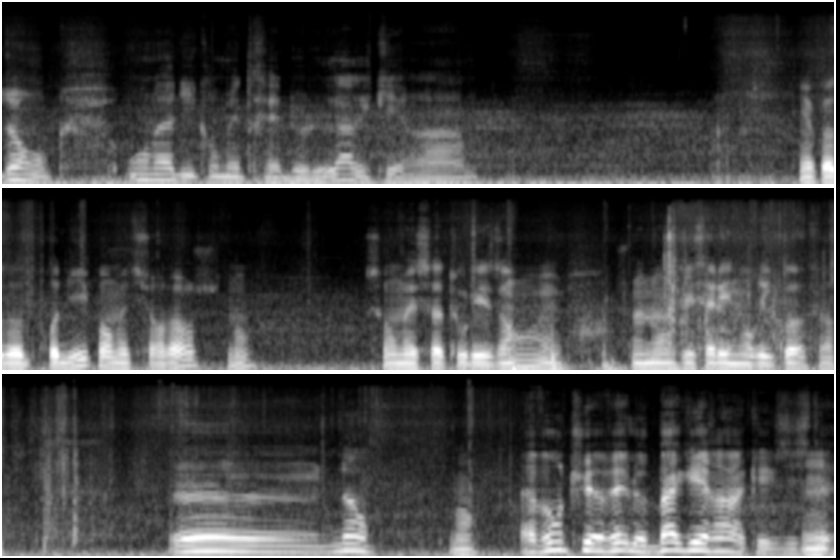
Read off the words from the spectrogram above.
Donc, on a dit qu'on mettrait de l'alkéra. Y a pas d'autres produits pour mettre sur l'orge, non? Parce qu'on met ça tous les ans. et je me demande si ça les nourrit pas, ça. Euh, non. Non. Avant, tu avais le Baguera qui existait.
